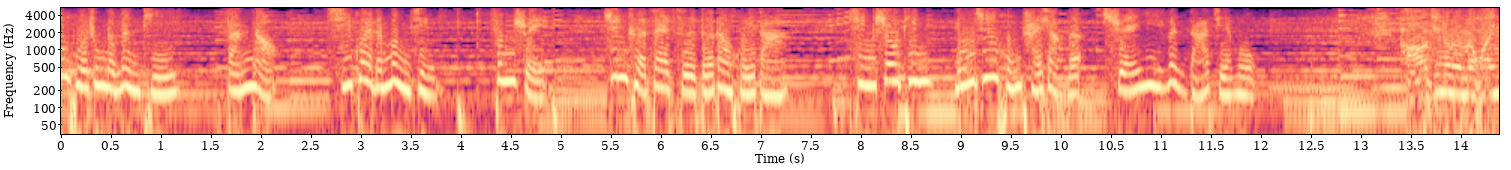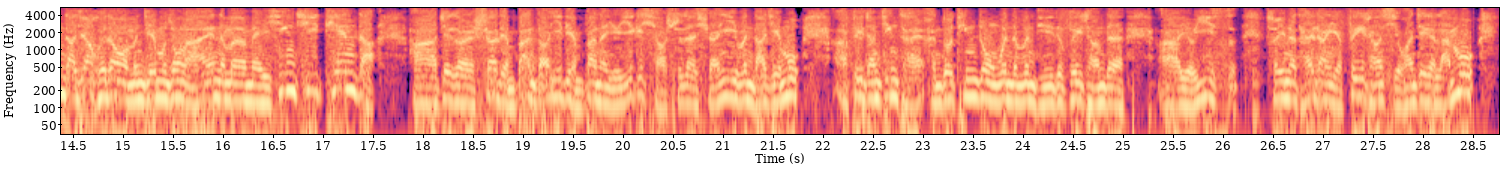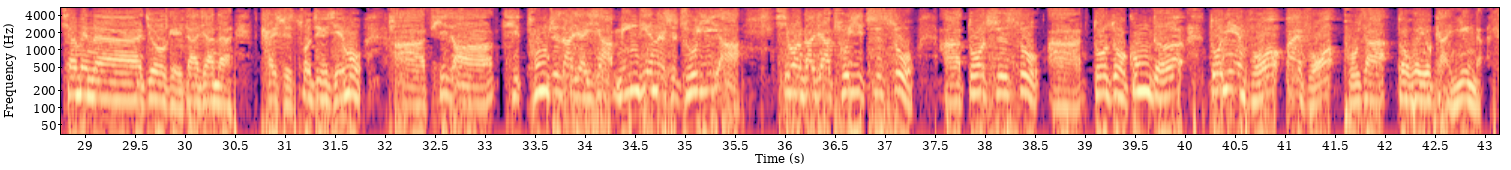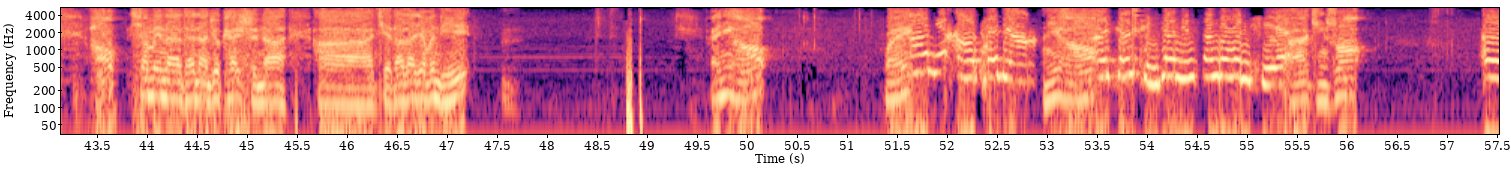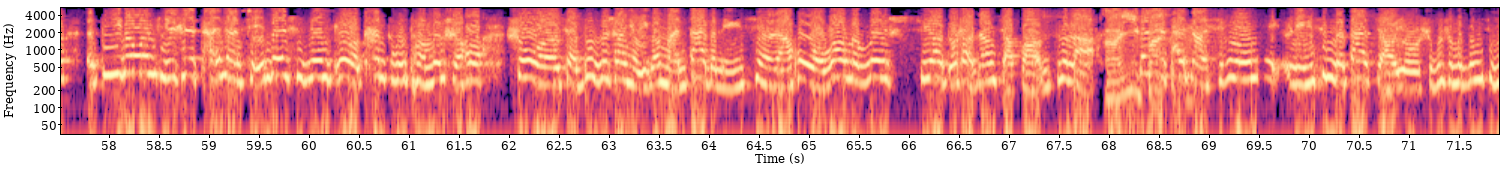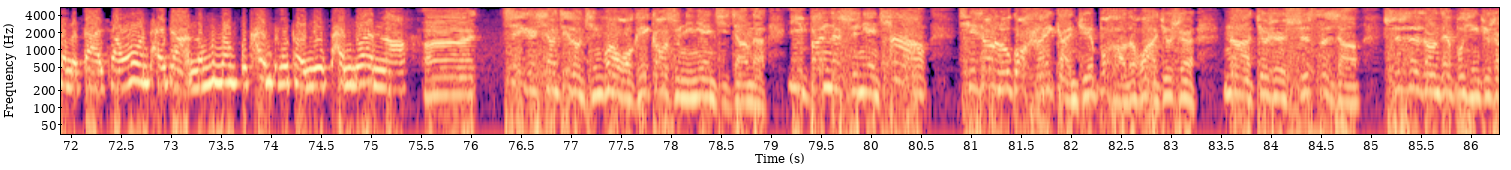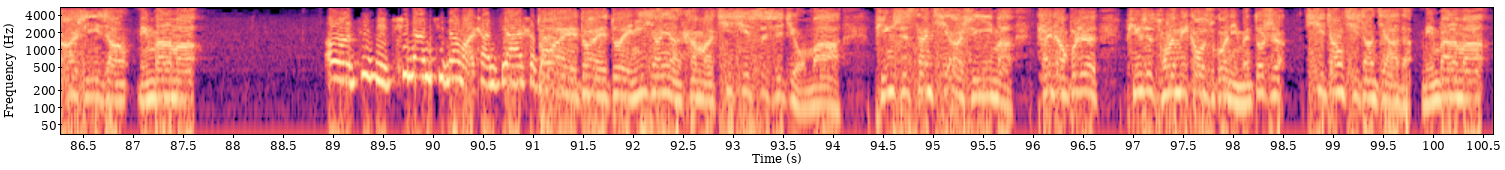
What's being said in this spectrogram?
生活中的问题、烦恼、奇怪的梦境、风水，均可在此得到回答。请收听卢军红台长的悬疑问答节目。好，听众朋友们，欢迎大家回到我们节目中来。那么每星期天的啊，这个十二点半到一点半呢，有一个小时的悬疑问答节目啊，非常精彩，很多听众问的问题都非常的啊有意思，所以呢，台长也非常喜欢这个栏目。下面呢，就给大家呢开始做这个节目啊，提早提通知大家一下，明天呢是初一啊，希望大家初一吃素啊，多吃素啊，多做功德，多念佛拜佛，菩萨都会有感应的。好，下面呢，台长就开始呢啊解答大家问题。哎，你好，喂，啊，你好，台长。你好，呃，想请教您三个问题。啊，请说。呃，呃第一个问题是，台长前一段时间给我看图腾的时候，说我小肚子上有一个蛮大的灵性，然后我忘了问需要多少张小房子了。啊，一般但是台长形容那灵性的大小有什么什么东西那么大，想问问台长能不能不看图腾就判断呢？呃，这个像这种情况，我可以告诉你念几张的。一般的是念七张，啊七张如果还感觉不好的话，就是那就是十四张，十四张再不行就是二十一张，明白了吗？呃，自己七张七张往上加是吧？对对对，你想想看嘛，七七四十九嘛，平时三七二十一嘛，台长不是平时从来没告诉过你们，都是七张七张加的，明白了吗？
